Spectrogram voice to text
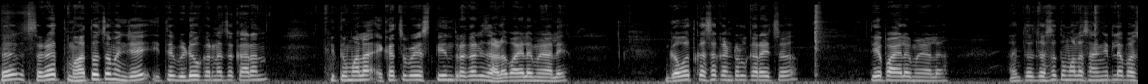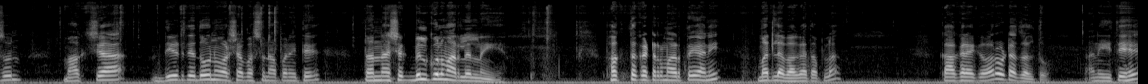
तर सगळ्यात महत्त्वाचं म्हणजे इथे व्हिडिओ करण्याचं कारण की तुम्हाला एकाच वेळेस तीन प्रकारचे झाडं पाहायला मिळाले. गवत कसं कंट्रोल करायचं ते पाहायला मिळालं. नंतर जसं तुम्हाला सांगितल्यापासून मागच्या दीड ते दोन वर्षापासून आपण इथे तणनाशक बिलकुल मारलेलं नाही आहे फक्त कटर मारते आणि मधल्या भागात आपला काकऱ्या किंवा रोटा चालतो. आणि इथे हे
